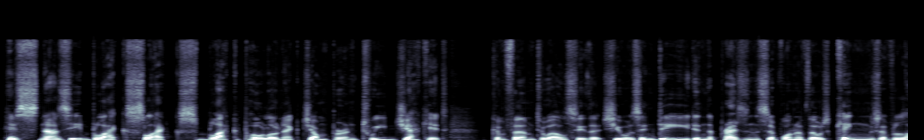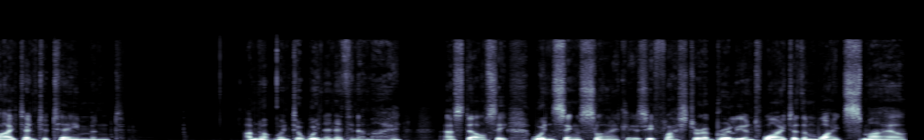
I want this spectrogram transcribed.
his snazzy black slacks, black polo neck jumper, and tweed jacket confirmed to Elsie that she was indeed in the presence of one of those kings of light entertainment. I'm not going to win anything, am I? asked Elsie, wincing slightly as he flashed her a brilliant whiter-than-white smile,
